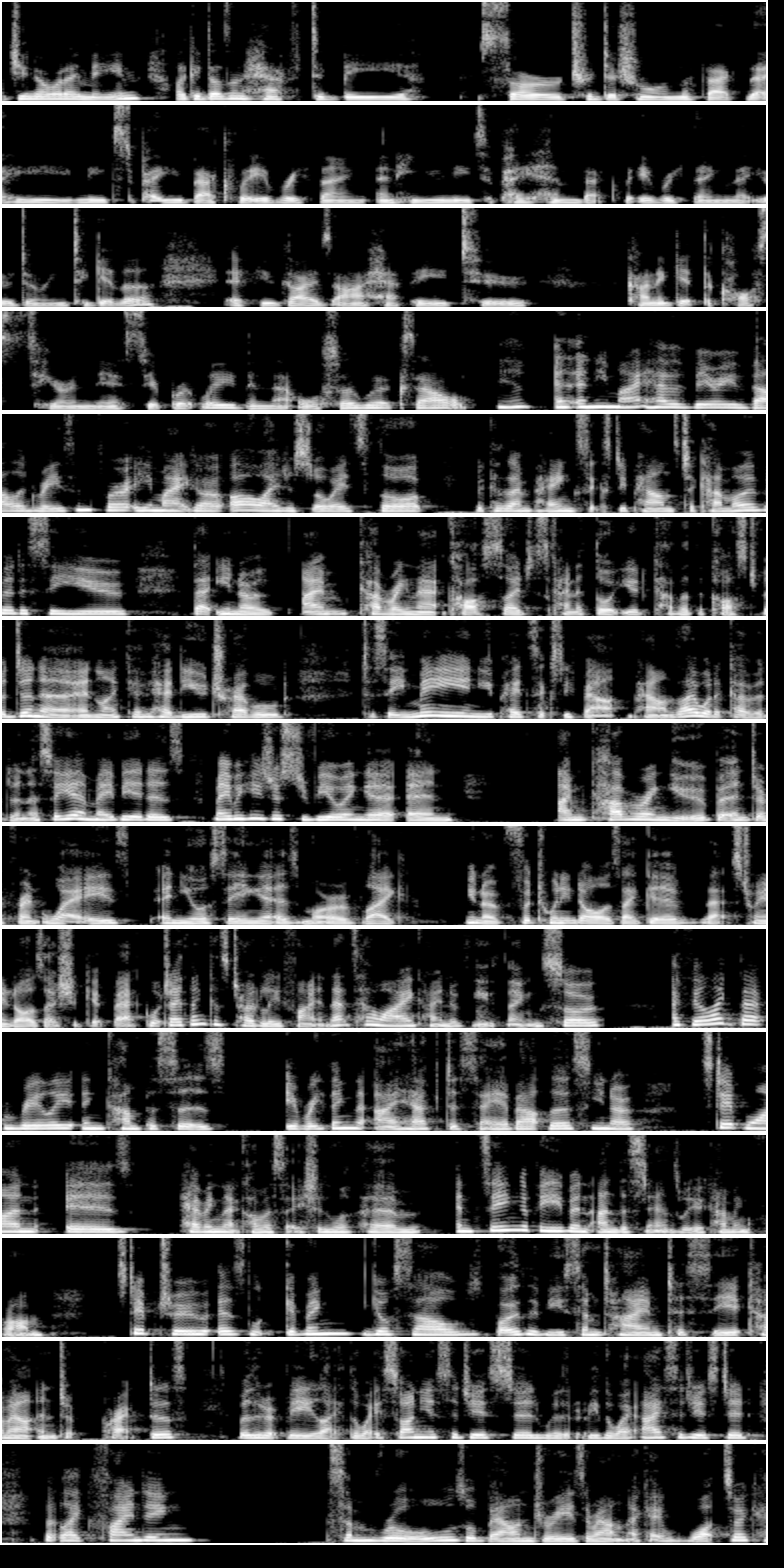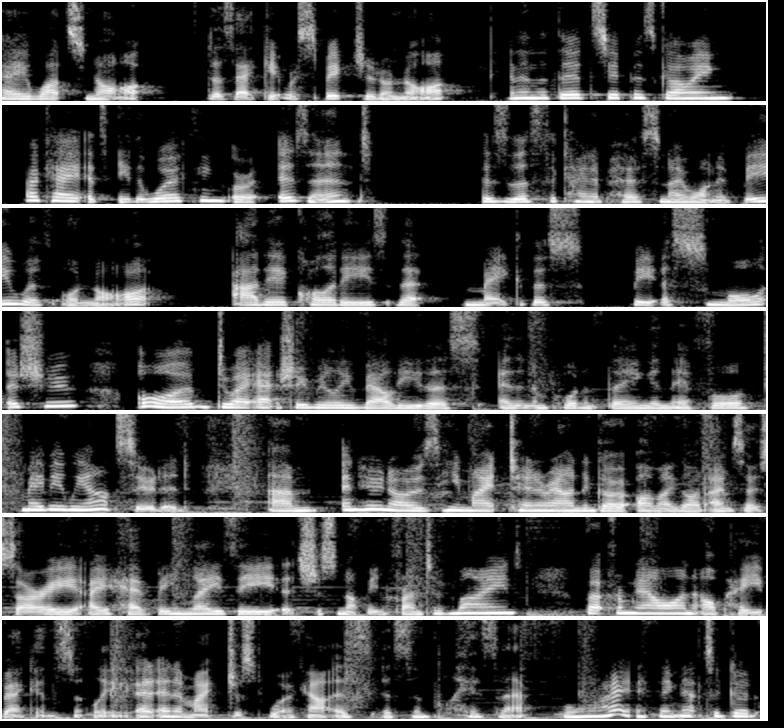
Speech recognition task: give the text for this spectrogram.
do you know what i mean? Like it doesn't have to be so traditional in the fact that he needs to pay you back for everything and he, you need to pay him back for everything that you're doing together. If you guys are happy to kind of get the costs here and there separately, then that also works out. Yeah. And, and he might have a very valid reason for it. He might go, Oh, I just always thought because I'm paying 60 pounds to come over to see you that, you know, I'm covering that cost. So I just kind of thought you'd cover the cost for dinner. And like, had you traveled to see me and you paid 60 pounds, I would have covered dinner. So yeah, maybe it is, maybe he's just viewing it and I'm covering you, but in different ways. And you're seeing it as more of like, you know, for $20 I give, that's $20 I should get back, which I think is totally fine. That's how I kind of view things. So I feel like that really encompasses everything that I have to say about this. You know, step one is having that conversation with him and seeing if he even understands where you're coming from. Step two is giving yourselves, both of you, some time to see it come out into practice, whether it be like the way Sonya suggested, whether it be the way I suggested, but like finding some rules or boundaries around, okay, what's okay, what's not. Does that get respected or not? And then the third step is going, okay, it's either working or it isn't. Is this the kind of person I want to be with or not? Are there qualities that make this be a small issue? Or do I actually really value this as an important thing and therefore maybe we aren't suited? Um, and who knows, he might turn around and go, oh my God, I'm so sorry. I have been lazy. It's just not been front of mind. But from now on, I'll pay you back instantly. And, and it might just work out as, as simple as that. All right, I think that's a good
